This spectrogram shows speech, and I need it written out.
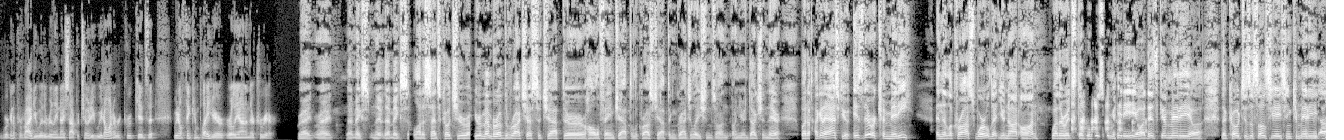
we're going to provide you with a really nice opportunity. We don't want to recruit kids that we don't think can play here early on in their career. Right, right. That makes that makes a lot of sense, Coach. You're you're a member of the Rochester chapter, Hall of Fame chapter, lacrosse chapter. Congratulations on on your induction there. But uh, I got to ask you: Is there a committee in the lacrosse world that you're not on? Whether it's the rules committee or this committee or the coaches association committee. Uh,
